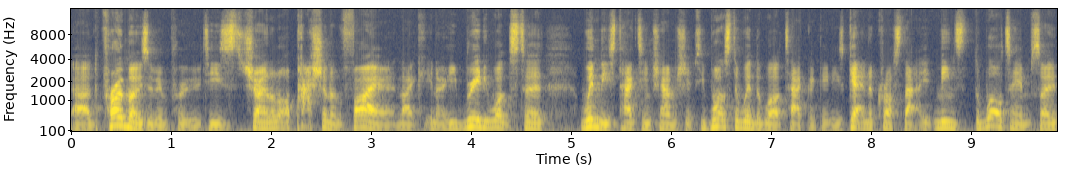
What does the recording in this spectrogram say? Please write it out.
Uh, the promos have improved. He's showing a lot of passion and fire. Like you know, he really wants to win these tag team championships. He wants to win the world tag league, and he's getting across that. It means the world to him. So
